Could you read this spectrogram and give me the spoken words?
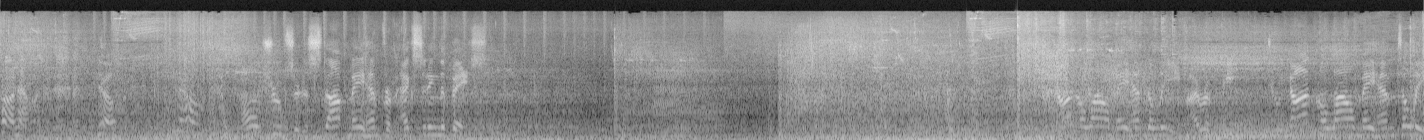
Oh no. No. No. All troops are to stop Mayhem from exiting the base. Do not allow Mayhem to leave. I repeat, do not allow Mayhem to leave.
